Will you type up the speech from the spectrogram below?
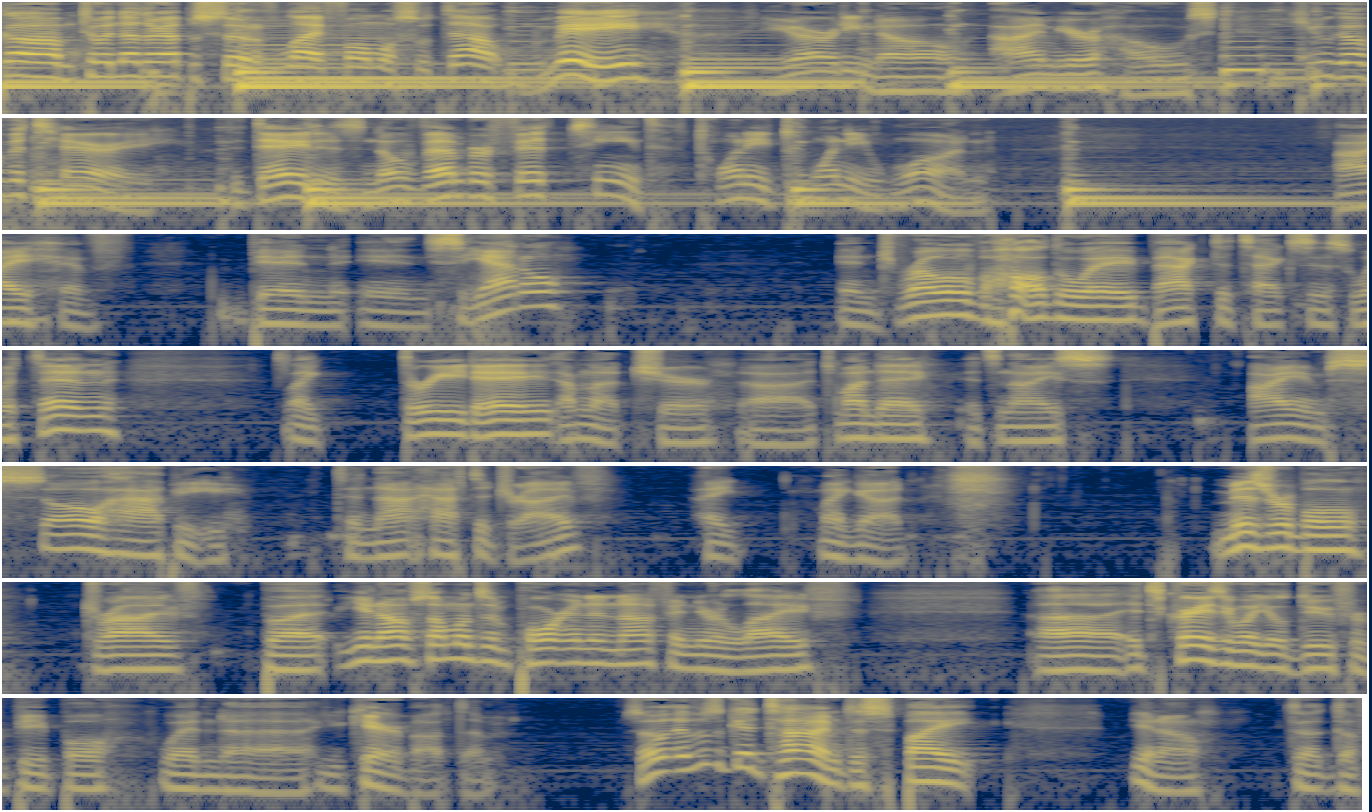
Welcome to another episode of Life Almost Without Me. You already know I'm your host, Hugo Viteri. The date is November 15th, 2021. I have been in Seattle and drove all the way back to Texas within like three days. I'm not sure. Uh, it's Monday. It's nice. I am so happy to not have to drive. I, my God, miserable drive. But you know, if someone's important enough in your life, uh, it's crazy what you'll do for people when uh, you care about them. So it was a good time, despite you know the the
